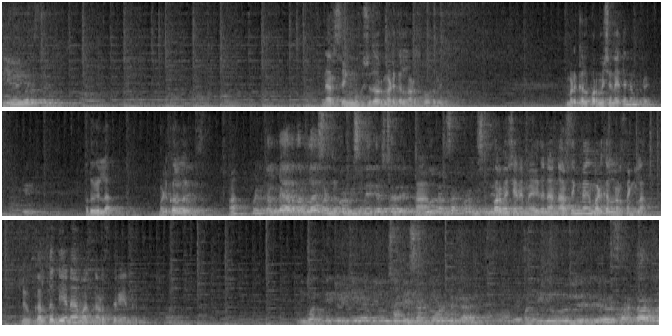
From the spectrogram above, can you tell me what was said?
ನೀವೇನು ನಡೆಸ್ತೀರಿ ನರ್ಸಿಂಗ್ ಮುಗಿಸಿದವ್ರು ಮೆಡಿಕಲ್ ನಡೆಸ್ಬೋದು ರೀ ಮೆಡಿಕಲ್ ಪರ್ಮಿಷನ್ ಐತೆ ನಿಮ್ಗೆ ರೀ? ಅದು ಇಲ್ಲ. ಮೆಡಿಕಲ್ ಪರ್ಮಿಷನ್ ಪರ್ಮಿಷನ್ ಇದನ್ನ ನರ್ಸಿಂಗ್ ಮ್ಯಾಗ ಮೆಡಿಕಲ್ ನಡ್ಸಂಗಿಲ್ಲ. ನೀವು ಕಲ್ತದ್ದು ಏನೇ ಮತ್ತೆ ನಡೆಸ್ತೀರಿ ಏನ್ರಿ ನೀವು? ಈಗ ಒಂದು ತಿಂಗಳಿಗೆ ನೀವು ಪೇಷಂಟ್ ನೋಡ್ತಿಲ್ಲ ಮತ್ತೆ ನೀವು ಸರ್ಕಾರದ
